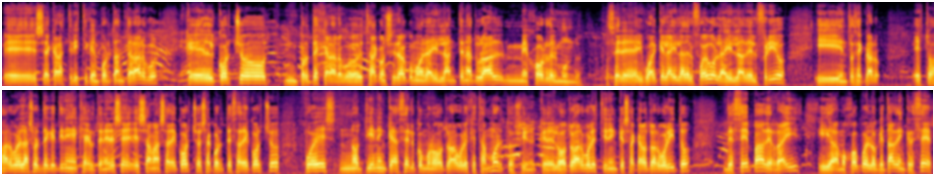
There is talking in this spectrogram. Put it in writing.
esa característica importante al árbol, que el corcho protege al árbol, está considerado como el aislante natural mejor del mundo. Entonces, igual que la isla del fuego, la isla del frío, y entonces, claro, estos árboles la suerte que tienen es que al tener esa masa de corcho, esa corteza de corcho, pues no tienen que hacer como los otros árboles que están muertos, sino que los otros árboles tienen que sacar otro arbolito de cepa, de raíz, y a lo mejor pues lo que tarde en crecer,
